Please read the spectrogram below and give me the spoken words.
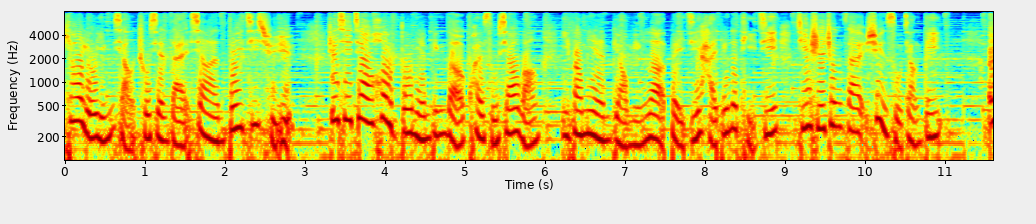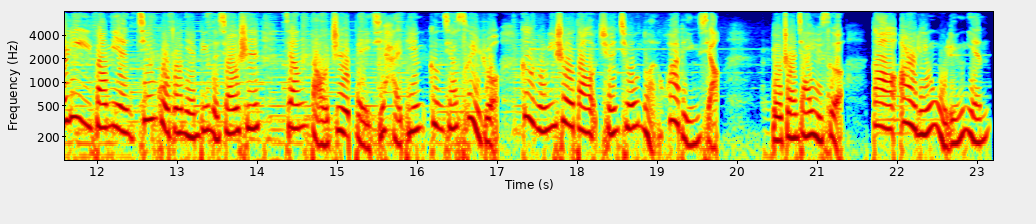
漂流影响，出现在向岸堆积区域。这些较厚多年冰的快速消亡，一方面表明了北极海冰的体积其实正在迅速降低，而另一方面，经过多年冰的消失将导致北极海冰更加脆弱，更容易受到全球暖化的影响。有专家预测。到二零五零年，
